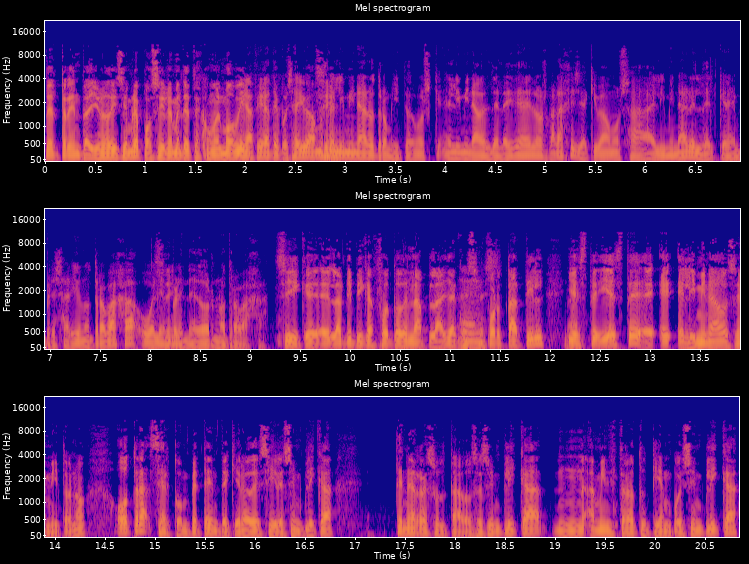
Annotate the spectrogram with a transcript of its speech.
del 31 de diciembre, posiblemente estés con el móvil. Mira, fíjate, pues ahí vamos Sí. a eliminar otro mito. Hemos eliminado el de la idea de los garajes y aquí vamos a eliminar el del que el empresario no trabaja o el Sí. emprendedor no trabaja. Sí, que eh, la típica foto de en la playa con Eso un es. portátil y este y este eh, eh, eliminado ese mito, ¿no? Otra, ser competente, quiero decir, eso implica tener resultados, eso implica mm, administrar tu tiempo, eso implica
